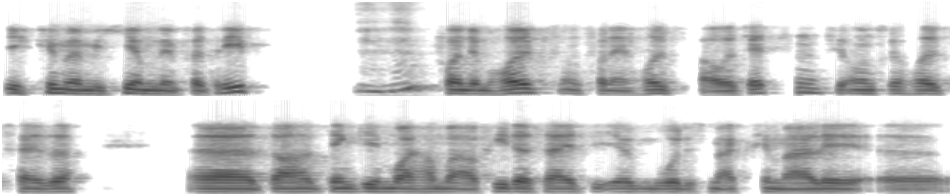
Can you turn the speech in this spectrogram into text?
Ich kümmere mich hier um den Vertrieb mhm. von dem Holz und von den Holzbausätzen für unsere Holzhäuser. Äh, da denke ich mal, haben wir auf jeder Seite irgendwo das Maximale äh,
